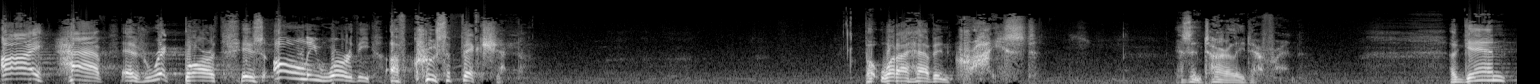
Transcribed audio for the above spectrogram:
I have as Rick Barth is only worthy of crucifixion. But what I have in Christ is entirely different. Again,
